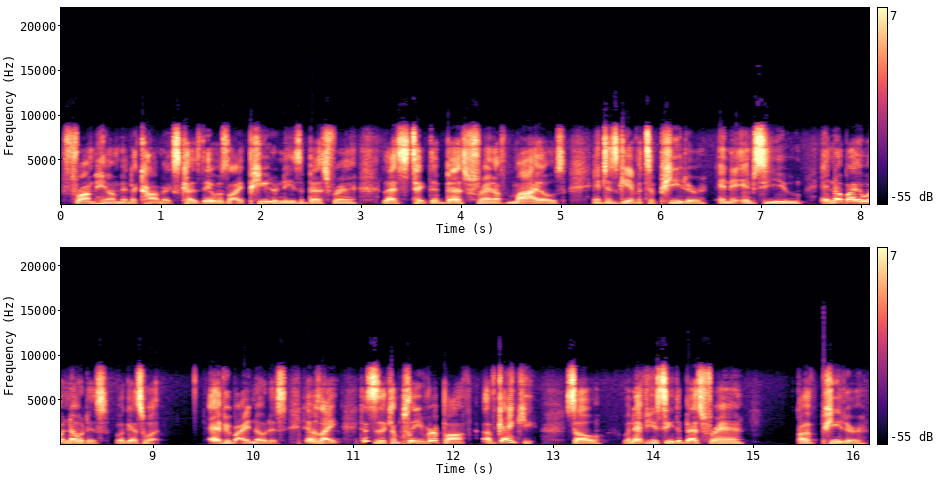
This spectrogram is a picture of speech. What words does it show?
from him in the comics. Because they was like, Peter needs a best friend. Let's take the best friend of Miles and just give it to Peter in the MCU, and nobody would notice. Well, guess what? Everybody noticed. It was like, this is a complete ripoff of Ganke. So whenever you see the best friend of Peter,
